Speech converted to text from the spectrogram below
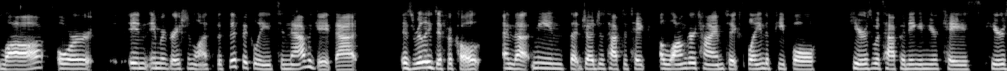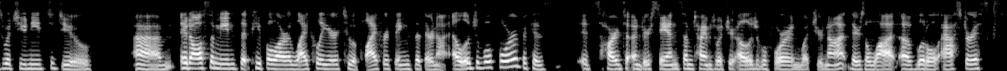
law or in immigration law specifically to navigate that, is really difficult. And that means that judges have to take a longer time to explain to people here's what's happening in your case, here's what you need to do. Um, it also means that people are likelier to apply for things that they're not eligible for because it's hard to understand sometimes what you're eligible for and what you're not. There's a lot of little asterisks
